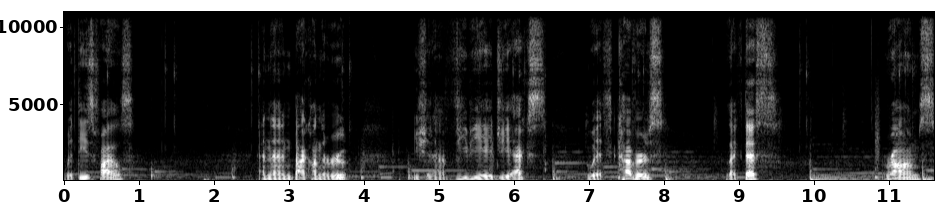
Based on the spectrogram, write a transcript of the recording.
with these files. And then back on the root, you should have VBA GX with covers like this, ROMs,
